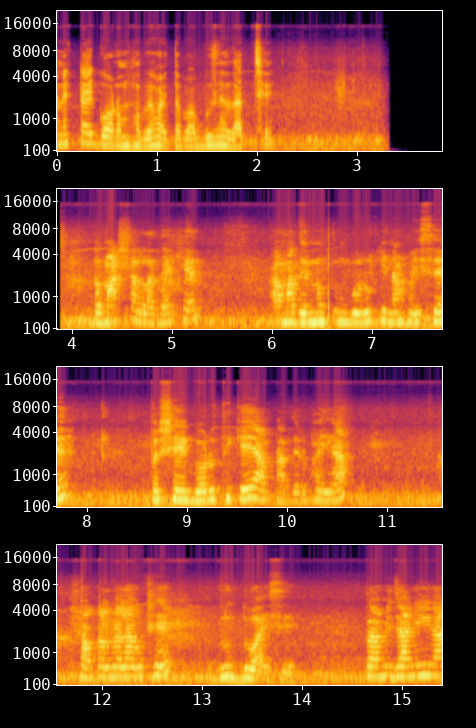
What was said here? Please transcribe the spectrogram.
অনেকটাই গরম হবে হয়তো বা বোঝা যাচ্ছে। তো মার্শাল্লাহ দেখেন আমাদের নতুন গরু কিনা হয়েছে। তো সেই গরু থেকে আপনাদের ভাইয়া সকালবেলা উঠে দুধ দোয়াইছে। তো আমি জানি না,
